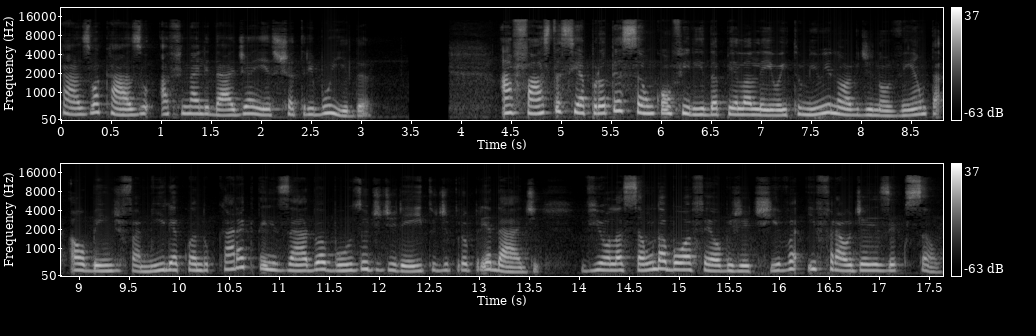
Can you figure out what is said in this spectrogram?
caso a caso a finalidade a este atribuída afasta-se a proteção conferida pela Lei 8009 de 90 ao bem de família quando caracterizado abuso de direito de propriedade, violação da boa-fé objetiva e fraude à execução.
